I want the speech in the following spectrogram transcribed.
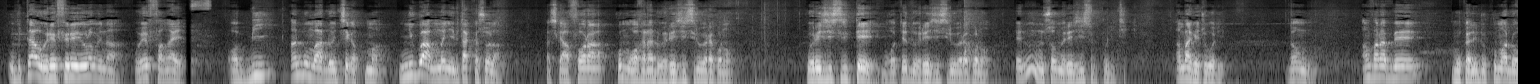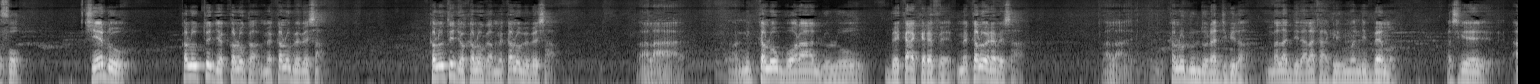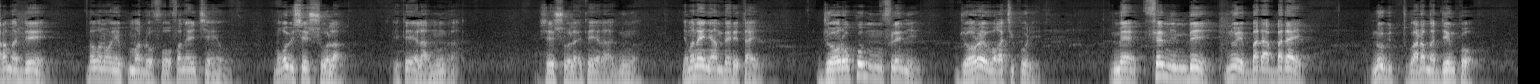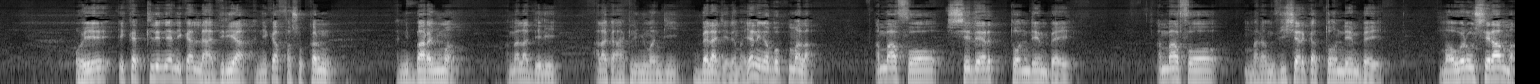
u bɛ taa o refere yɔrɔ min na o ye fanga ye ɔ bi an dun b'a dɔn i tɛ se ka kuma n'i ko a man ɲi i bɛ taa kaso la parce que a fɔra ko mɔgɔ kana don registre wɛrɛ kɔnɔ ko registre tɛ yen mɔgɔ tɛ don registre wɛrɛ kɔnɔ et nous nous sommes registre politique an b'a kɛ cogo di donc an fana bɛ mukalidu kuma dɔ fɔ tiɲɛ don kalo tɛ jɛ kalo kan mɛ kalo bɛɛ bɛ sa kalo tɛ jɔ kalo kan mɛ kalo bɛɛ bɛ sa wala ni kalo bɔra lolo bɛɛ k'a kɛrɛfɛ mɛ kalo yɛrɛ bɛ sa wala kalo dun donna dibi la n b'ala deli ala ka hakili ɲuman di bɛɛ ma parce que hadamaden bamananw ye kuma dɔ fɔ o fana ye tiɲɛ ye o mɔgɔ bɛ se so la i tɛ yɛlɛ a nun kan i bɛ se so la i tɛ yɛlɛ a nun kan jamana in y'an bɛɛ de ta ye jɔyɔrɔ ko minnu filɛ nin ye jɔyɔrɔ ye wagati ko de ye mɛ fɛn min bɛ yen n'o ye badabada ye n'o bɛ tugu adamaden kɔ o ye i ka tilennenya n'i ka laadiriya ani ka faso kanu ani baara ɲuman an bɛ ala deli ala ka hakili ɲuman di bɛɛ lajɛlen ma yanni ka bɔ kuma la an b'a fɔ cdr tɔnden bɛɛ ye an b'a fɔ madame vichɛr ka tɔnden bɛɛ ye maa wɛrɛw sera an ma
